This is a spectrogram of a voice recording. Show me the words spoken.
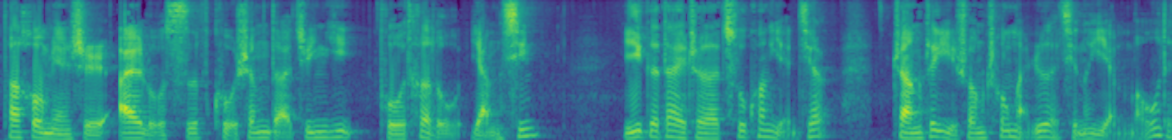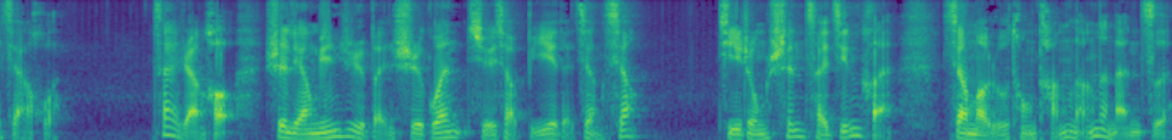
他后面是埃鲁斯库生的军医普特鲁杨新，一个戴着粗框眼镜长着一双充满热情的眼眸的家伙。再然后是两名日本士官学校毕业的将校，其中身材精悍、相貌如同螳螂的男子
